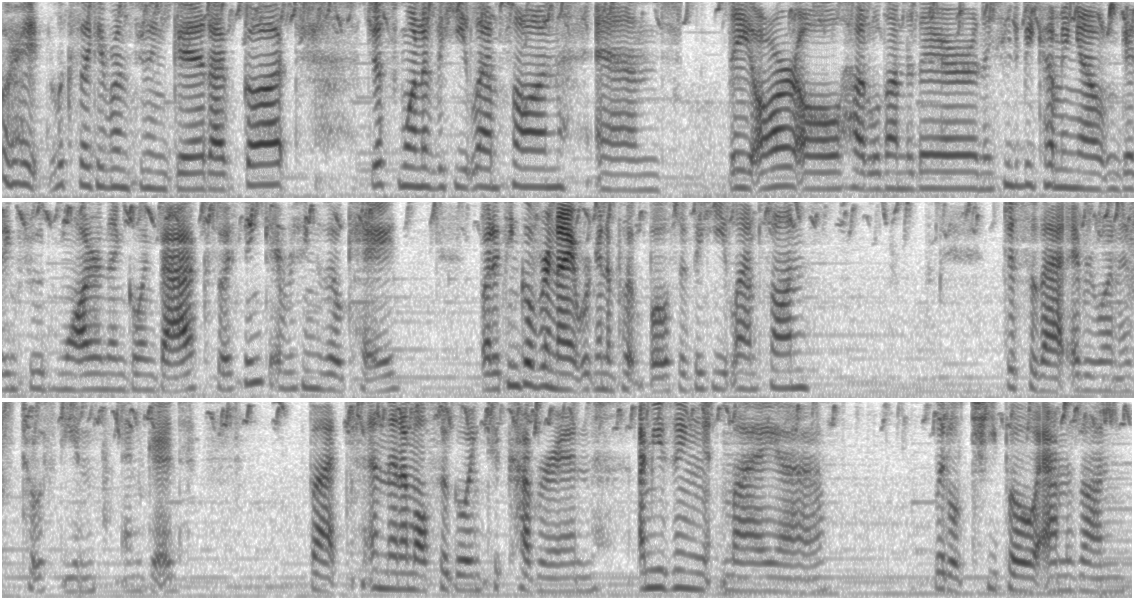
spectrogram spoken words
Alright, looks like everyone's doing good. I've got just one of the heat lamps on, and they are all huddled under there, and they seem to be coming out and getting food and water and then going back, so I think everything's okay. But I think overnight we're to put both of the heat lamps on, just so that everyone is toasty and, and good. But, and then I'm also going to cover in, I'm using my uh, little cheapo Amazon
